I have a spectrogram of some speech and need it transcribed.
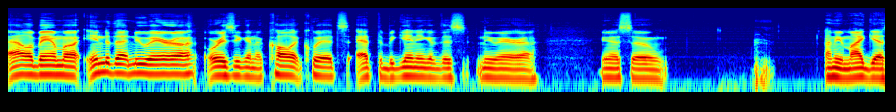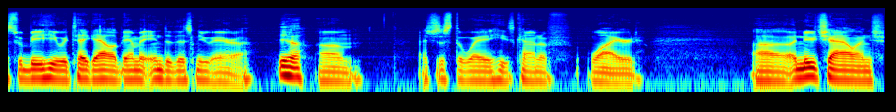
Alabama into that new era, or is he gonna call it quits at the beginning of this new era? You know, so I mean, my guess would be he would take Alabama into this new era. Yeah. Um, that's just the way he's kind of wired. Uh, a new challenge,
